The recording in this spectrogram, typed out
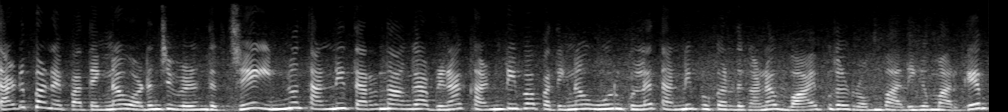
தடுப்பணை பார்த்தீங்கன்னா உடஞ்சி விழுந்துருச்சு. இன்னும் தண்ணி திறந்தாங்க அப்படின்னா கண்டிப்பாக பார்த்தீங்கன்னா ஊருக்குள்ளே தண்ணி புக்கிறதுக்கான வாய்ப்புகள் ரொம்ப அதிகமாக இருக்குது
